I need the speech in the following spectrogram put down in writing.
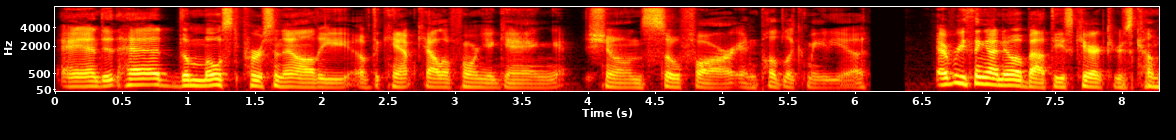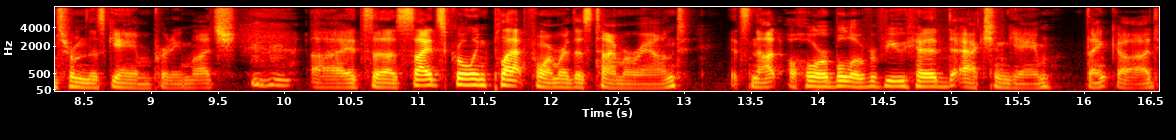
and it had the most personality of the Camp California gang shown so far in public media. Everything I know about these characters comes from this game, pretty much. Uh, it's a side scrolling platformer this time around. It's not a horrible overview head action game, thank God.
